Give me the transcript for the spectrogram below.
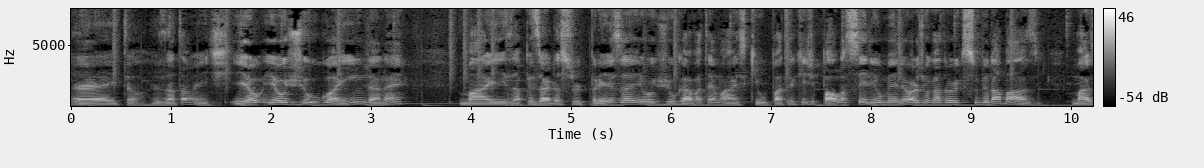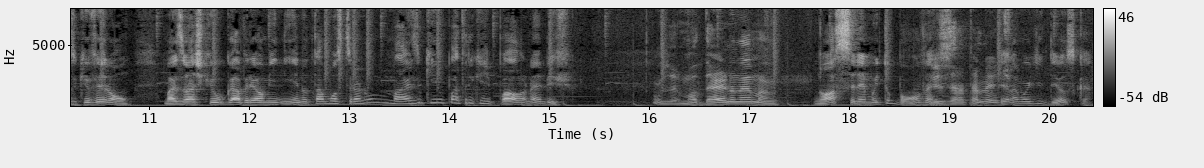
É, então, exatamente. E eu, eu julgo ainda, né? Mas apesar da surpresa, eu julgava até mais que o Patrick de Paula seria o melhor jogador que subiu da base, mais do que o Veron. Mas eu acho que o Gabriel Menino tá mostrando mais do que o Patrick de Paula, né, bicho? É Moderno, né, mano? Nossa, ele é muito bom, então. velho. Exatamente. Pelo amor de Deus, cara.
